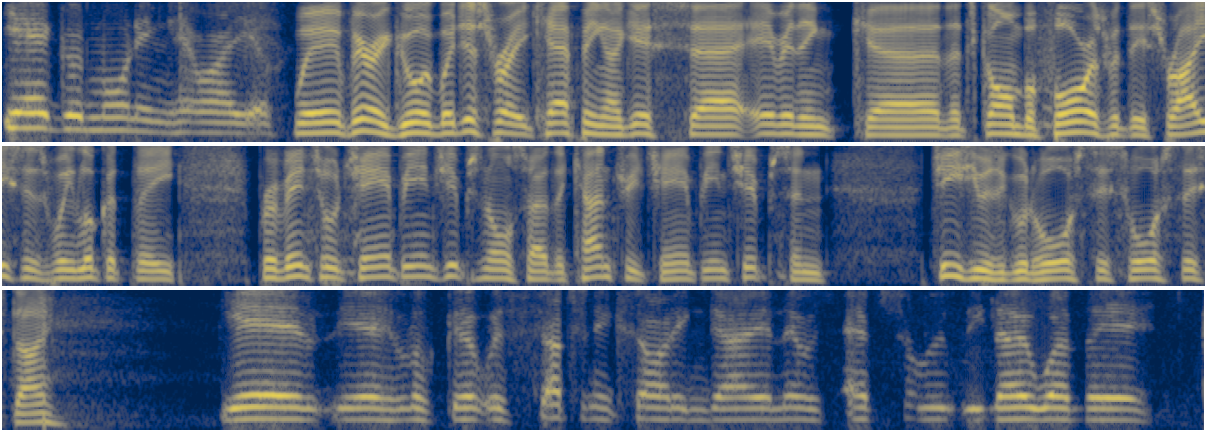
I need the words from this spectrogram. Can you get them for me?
Yeah, good morning. How are you? We're very good. We're just recapping, I guess, uh, everything uh, that's gone before us with this race as we look at the provincial championships and also the country championships. And, geez, he was a good horse, this horse, this day. Yeah, yeah. Look, it was such an exciting day, and there was absolutely no one there.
